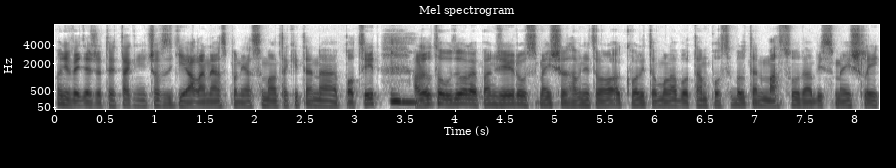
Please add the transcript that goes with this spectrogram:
oni vedia, že to je tak niečo vzdialené, aspoň ja som mal taký ten eh, pocit, mm-hmm. ale do toho údolia Panžíru sme išli hlavne to, kvôli tomu, lebo tam pôsobil ten Masud, aby sme išli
